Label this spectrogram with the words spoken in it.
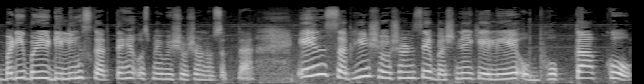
बड़ी बड़ी डीलिंग्स करते हैं, उसमें भी शोषण हो सकता है। इन सभी शोषण से बचने के लिए उपभोक्ता को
